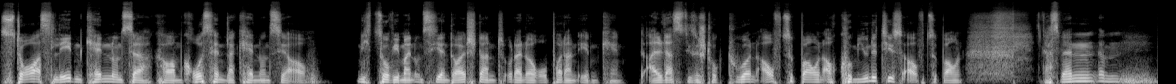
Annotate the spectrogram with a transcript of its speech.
Stores, Läden kennen uns ja kaum, Großhändler kennen uns ja auch. Nicht so, wie man uns hier in Deutschland oder in Europa dann eben kennt. All das, diese Strukturen aufzubauen, auch Communities aufzubauen, das werden, ähm,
